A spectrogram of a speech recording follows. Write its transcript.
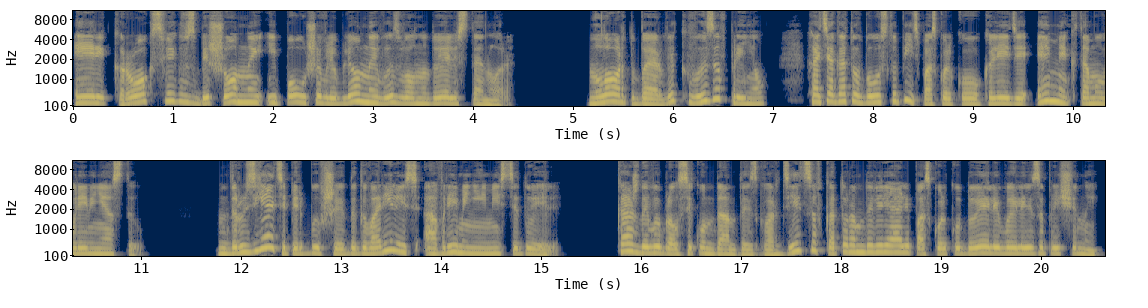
Эрик Роксвик, взбешенный и по уши влюбленный, вызвал на дуэль Стэнлера. Лорд Бервик вызов принял, хотя готов был уступить, поскольку к леди Эмми к тому времени остыл. Друзья, теперь бывшие, договорились о времени и месте дуэли. Каждый выбрал секунданта из гвардейцев, которым доверяли, поскольку дуэли были запрещены.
